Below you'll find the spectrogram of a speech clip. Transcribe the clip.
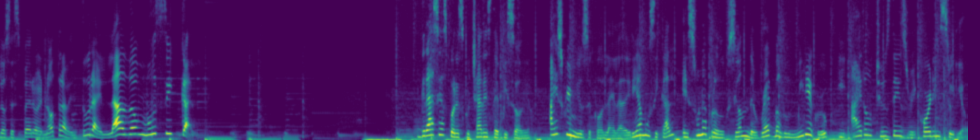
Los espero en otra aventura helado musical. Gracias por escuchar este episodio. Ice Cream Musical, la heladería musical, es una producción de Red Balloon Media Group y Idle Tuesdays Recording Studio.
